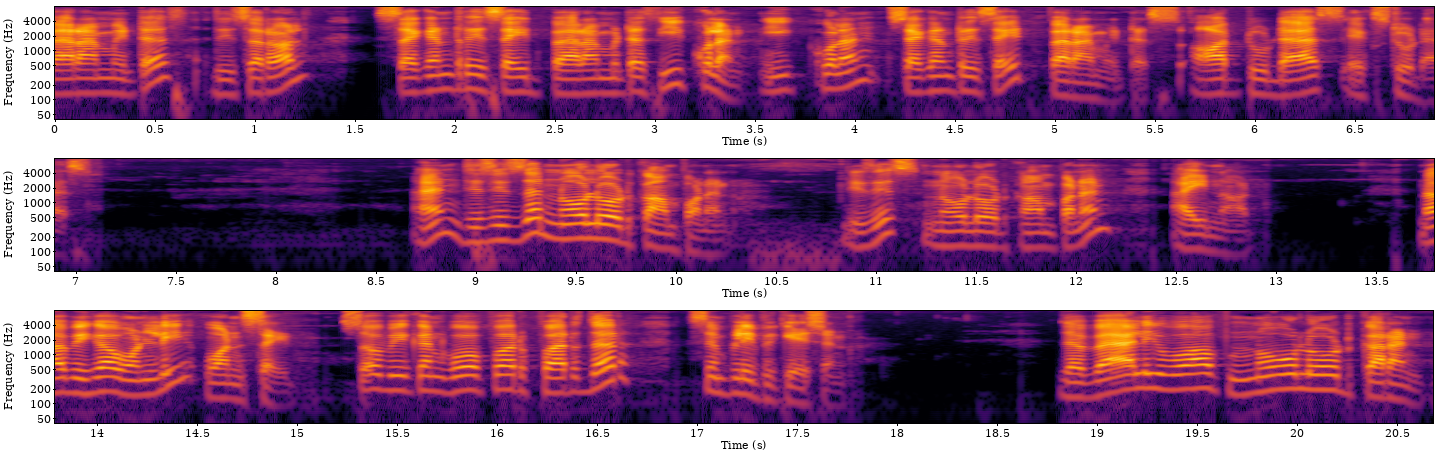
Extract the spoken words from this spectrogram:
parameters. These are all secondary side parameters equivalent, equivalent secondary side parameters R2 dash, X2 dash. And this is the no load component. This is no load component I naught. Now we have only one side. So we can go for further simplification the value of no load current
